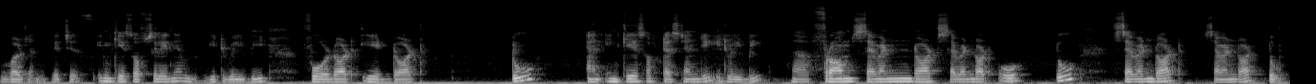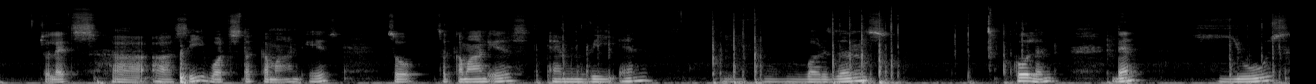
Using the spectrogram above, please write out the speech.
version which is in case of selenium it will be 4.8.2 and in case of testng it will be from 7.7.0 to 7.7.2 so let's uh, uh, see what's the command is. So the command is mvn versions colon then use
